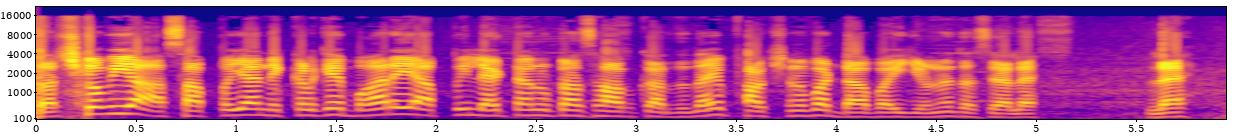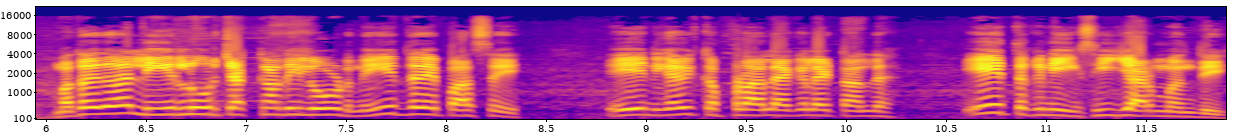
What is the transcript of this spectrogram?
ਦਰਸ਼ਕੋ ਵੀ ਆ ਸੱਪ ਜਾਂ ਨਿਕਲ ਕੇ ਬਾਹਰ ਇਹ ਆਪੇ ਹੀ ਲਾਈਟਾਂ ਲੂਟਾਂ ਸਾਫ਼ ਕਰ ਦਿੰਦਾ। ਇਹ ਫੰਕਸ਼ਨ ਵੱਡਾ ਬਾਈ ਜੀ ਉਹਨੇ ਦੱਸਿਆ ਲੈ ਲੈ ਮਤਲਬ ਇਹਦਾ ਲੀਰ ਲੂਰ ਚੱਕਣ ਦੀ ਲੋੜ ਨਹੀਂ ਇਧਰੇ ਪਾਸੇ। ਇਹ ਨਹੀਂ ਵੀ ਕੱਪੜਾ ਲੈ ਕੇ ਲਾਈਟਾਂ ਲੈ ਇਹ ਤਕਨੀਕ ਸੀ ਜਰਮਨ ਦੀ।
